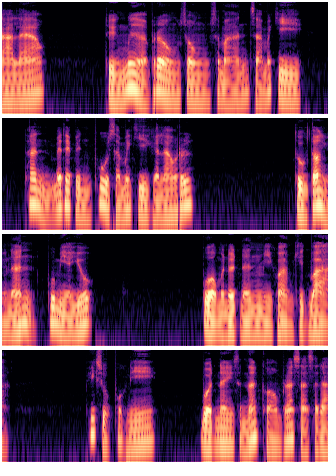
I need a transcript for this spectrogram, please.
ดาแล้ว ถึงเมื่อพระองค์ทรงสมานสามัคคี ท่านไม่ได้เป็นผู้สามัคคีกันแล้วหรือ ถูกต้องอยู่นั้นผู้มีอายุ พวกมนุษย์นั้นมีความคิดว่า ภิกษุพวกนี้บวชในสำนักของพระศาสดา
